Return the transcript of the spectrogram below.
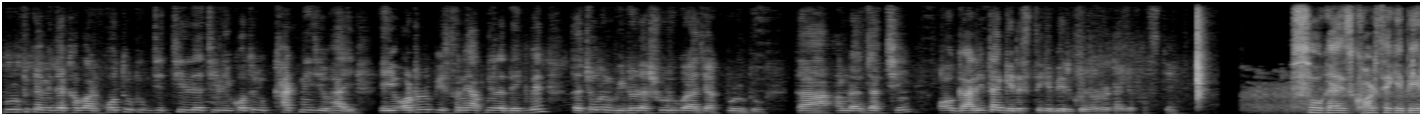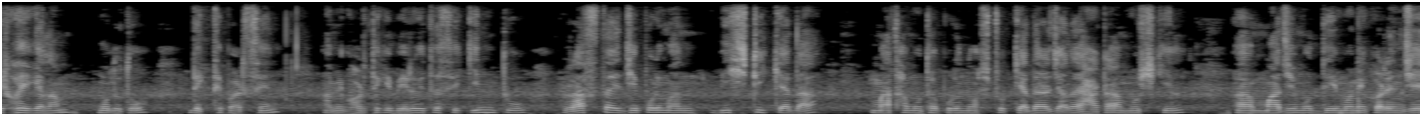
পুরোটুকু আমি দেখাবো, আর কতটুক যে চিল্লা চিল্লি কতটুক খাটনি যে ভাই, এই অটোর পিছনে আপনারা দেখবেন। তা চলুন ভিডিওটা শুরু করা যাক পুরোটুক। তা আমরা যাচ্ছি গাড়িটা গ্যারেজ থেকে বের করে অটোটাকে ফার্স্টে সো গাইজ ঘর থেকে বের হয়ে গেলাম, মূলত দেখতে পারছেন, আমি ঘর থেকে বের হইতেছি, কিন্তু রাস্তায় যে পরিমাণ বৃষ্টি, কেদা মাথা মুথা পুরো নষ্ট, কেদার জ্বালায় হাঁটা মুশকিল। মাঝে মধ্যে মনে করেন যে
